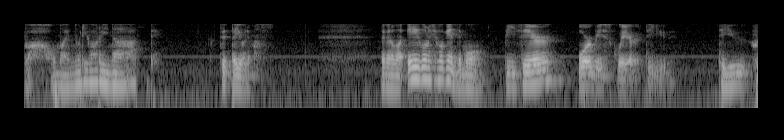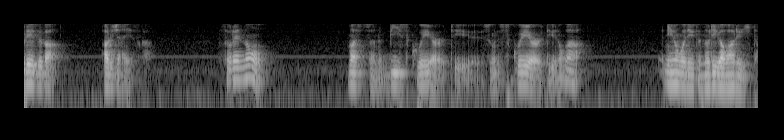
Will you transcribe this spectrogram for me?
うわお前ノリ悪いなって絶対言われます。だからまあ英語の表現でも be there or be square っていうっていうフレーズがあるじゃないですか。それのまあその be square っていうその square っていうのが日本語で言うとノリが悪い人。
